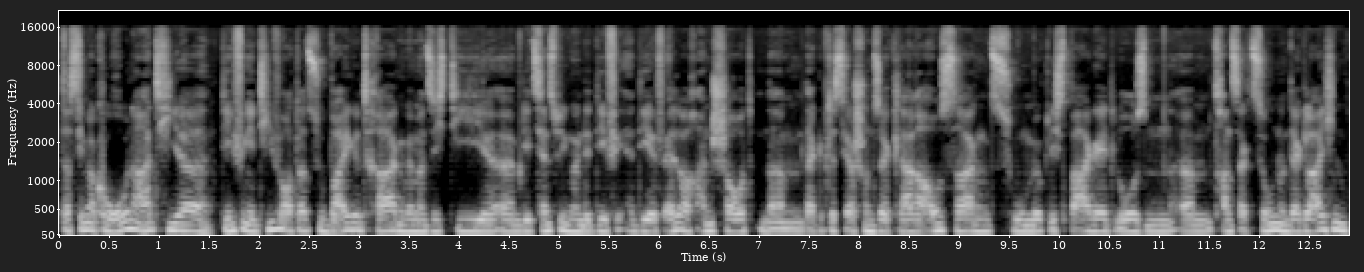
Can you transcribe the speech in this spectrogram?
Das Thema Corona hat hier definitiv auch dazu beigetragen, wenn man sich die ähm, Lizenzbedingungen der DFL auch anschaut. Ähm, da gibt es ja schon sehr klare Aussagen zu möglichst bargeldlosen ähm, Transaktionen und dergleichen.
